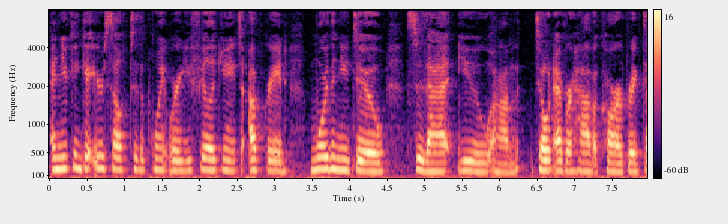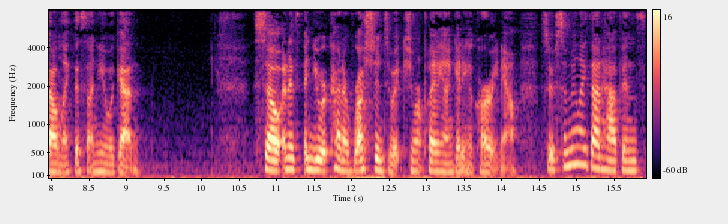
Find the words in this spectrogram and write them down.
And you can get yourself to the point where you feel like you need to upgrade more than you do so that you um, don't ever have a car breakdown like this on you again. So, and it's and you were kind of rushed into it because you weren't planning on getting a car right now. So, if something like that happens,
